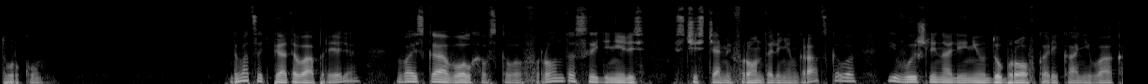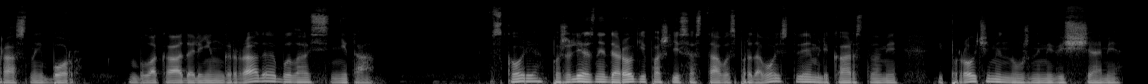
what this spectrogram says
Турку. 25 апреля войска Волховского фронта соединились с частями фронта Ленинградского и вышли на линию Дубровка-река Нева-Красный Бор. Блокада Ленинграда была снята. Вскоре по железной дороге пошли составы с продовольствием, лекарствами и прочими нужными вещами.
